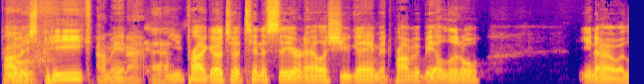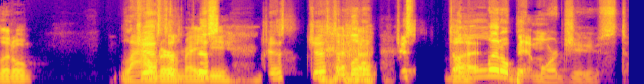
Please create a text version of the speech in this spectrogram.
Probably its peak. I mean, I Yeah. you'd probably go to a Tennessee or an LSU game. It'd probably be a little, you know, a little Just louder, a- just- maybe. just just a little just But- a little bit more juiced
